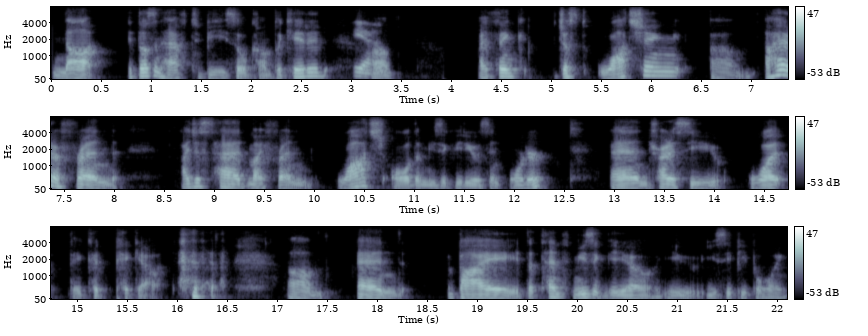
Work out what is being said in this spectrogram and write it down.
not, it doesn't have to be so complicated. Yeah. Um, I think just watching, um, I had a friend, I just had my friend watch all the music videos in order and try to see what they could pick out. um, and by the 10th music video, you you see people going,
